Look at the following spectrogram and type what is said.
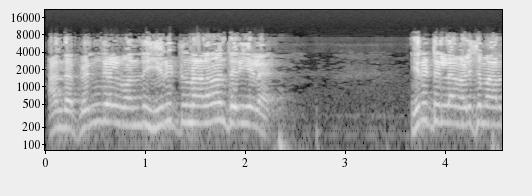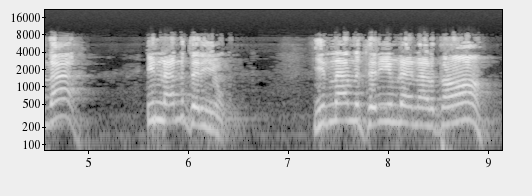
அந்த பெண்கள் வந்து இருட்டுனாலதான் தெரியல. இருட்டு இல்ல வெளிச்சமா இருந்தா இன்னான்னு தெரியும். இன்னான்னு தெரியும்னா என்ன அர்த்தம்?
